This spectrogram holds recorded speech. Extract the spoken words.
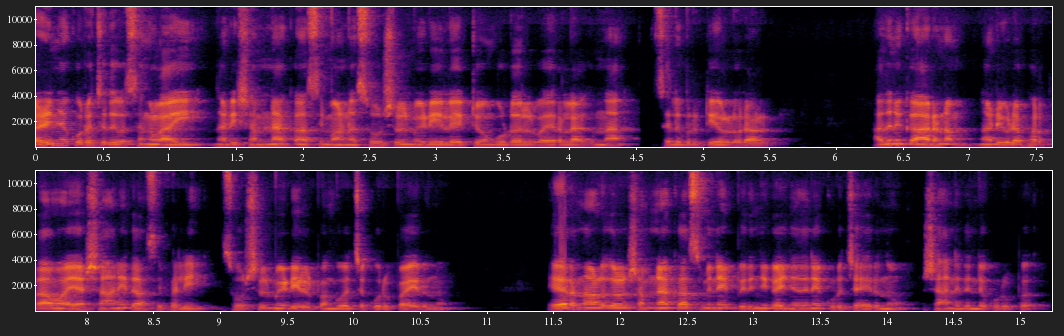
കഴിഞ്ഞ കുറച്ച് ദിവസങ്ങളായി നടി ഷംന കാസിമാണ് സോഷ്യൽ മീഡിയയിൽ ഏറ്റവും കൂടുതൽ വൈറലാകുന്ന സെലിബ്രിറ്റികളിൽ ഒരാൾ. അതിന് കാരണം നടിയുടെ ഭർത്താവായ ഷാനി ആസിഫ് അലി സോഷ്യൽ മീഡിയയിൽ പങ്കുവച്ച കുറിപ്പായിരുന്നു. ഏറെ നാളുകൾ ഷംന കാസിമിനെ പിരിഞ്ഞു കഴിഞ്ഞതിനെക്കുറിച്ചായിരുന്നു ഷാനിദിന്റെ കുറിപ്പ്.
